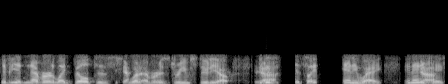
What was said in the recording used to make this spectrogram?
if he had never like built his Yeah. whatever his dream studio. yeah. Because it's like anyway. In any Yeah. case,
